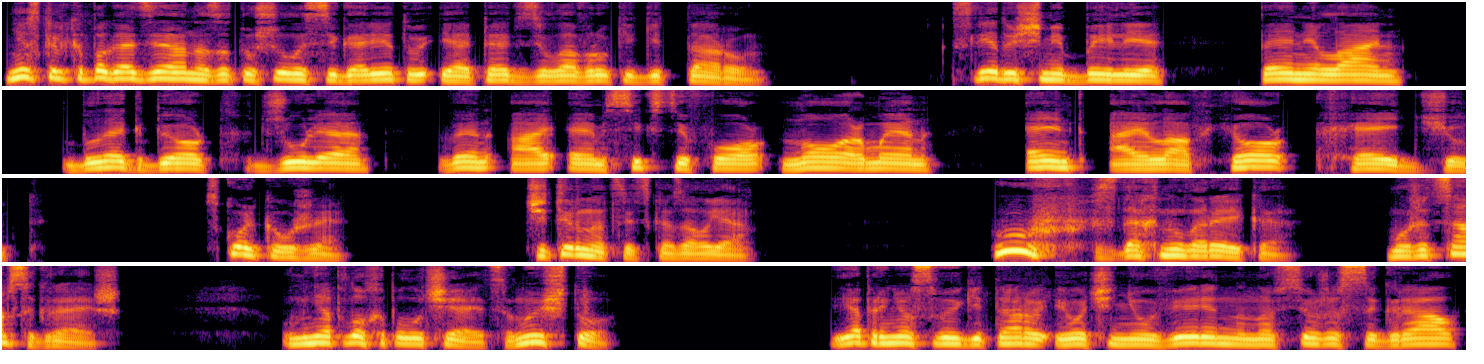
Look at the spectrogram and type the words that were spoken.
Несколько погодя, она затушила сигарету и опять взяла в руки гитару. Следующими были Penny Line, Blackbird, Julia, When I Am 64, Nowhere Man, And I love her, hey Jude. Сколько уже? Четырнадцать, сказал я. Ух, вздохнула Рейка. Может, сам сыграешь? У меня плохо получается. Ну и что? Я принес свою гитару и очень неуверенно, но все же сыграл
